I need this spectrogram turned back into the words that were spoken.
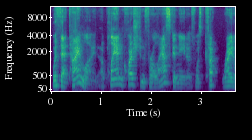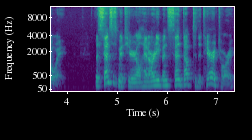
With that timeline, a planned question for Alaska Natives was cut right away. The census material had already been sent up to the territory,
